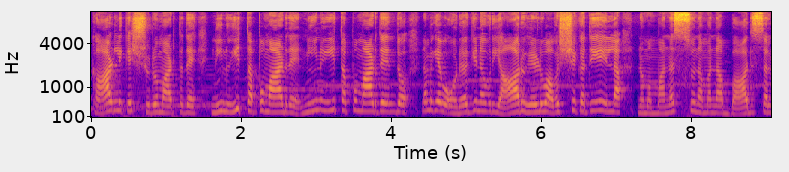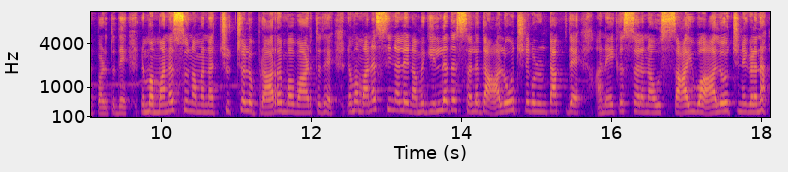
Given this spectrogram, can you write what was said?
ಕಾಡಲಿಕ್ಕೆ ಶುರು ಮಾಡ್ತದೆ. ನೀನು ಈ ತಪ್ಪು ಮಾಡಿದೆ, ನೀನು ಈ ತಪ್ಪು ಮಾಡಿದೆ ಎಂದು ನಮಗೆ ಹೊರಗಿನವರು ಯಾರು ಹೇಳುವ ಅವಶ್ಯಕತೆಯೇ ಇಲ್ಲ. ನಮ್ಮ ಮನಸ್ಸು ನಮ್ಮನ್ನ ಬಾಧಿಸಲ್ಪಡ್ತದೆ. ನಮ್ಮ ಮನಸ್ಸು ನಮ್ಮನ್ನ ಚುಚ್ಚಲು ಪ್ರಾರಂಭ ಮಾಡ್ತದೆ. ನಮ್ಮ ಮನಸ್ಸಿನಲ್ಲೇ ನಮಗೆ ಇಲ್ಲದ ಸಲದ ಆಲೋಚನೆಗಳು ಉಂಟಾಗ್ತದೆ ಅನೇಕ ಸಲ ನಾವು ಸಾಯುವ ಆಲೋಚನೆಗಳನ್ನು,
